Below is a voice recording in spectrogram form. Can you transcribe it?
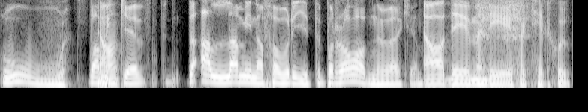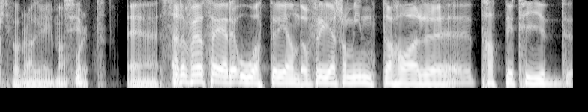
Oh, vad Ja. mycket. Alla mina favoriter på rad nu verkligen. Ja, det är, men det är faktiskt helt sjukt vad bra grejer man får. Shit. Eh, så, Ja, då får jag säga det återigen då, för er som inte har eh, tagit er tid.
